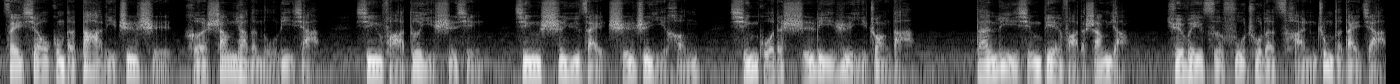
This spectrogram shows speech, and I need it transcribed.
在孝公的大力支持和商鞅的努力下，新法得以实行。经十余载持之以恒，秦国的实力日益壮大。但厉行变法的商鞅，却为此付出了惨重的代价，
